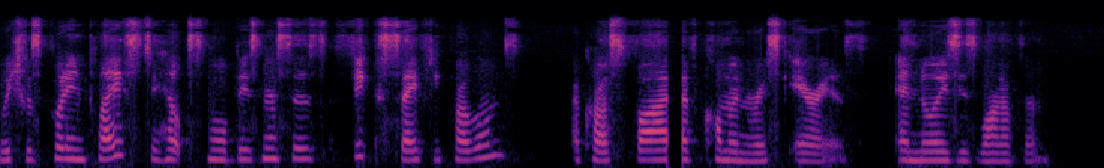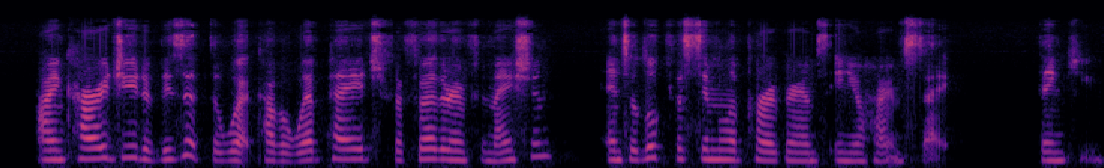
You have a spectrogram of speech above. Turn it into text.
which was put in place to help small businesses fix safety problems across five common risk areas, and noise is one of them. I encourage you to visit the WorkCover webpage for further information and to look for similar programs in your home state. Thank you.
